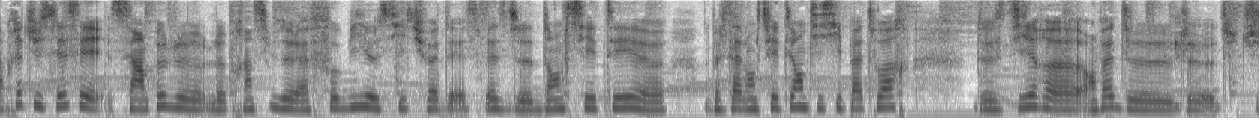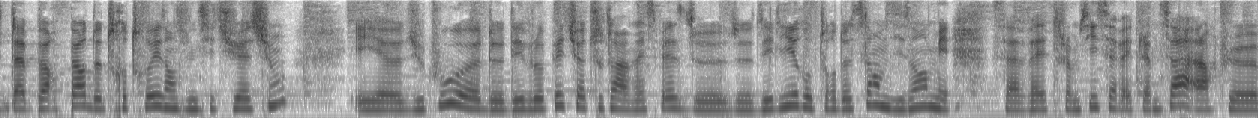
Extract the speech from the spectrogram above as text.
Après, tu sais, c'est un peu le, principe de la phobie aussi, tu vois, de d'anxiété, euh, on appelle ça l'anxiété anticipatoire, de se dire, euh, en fait, tu as peur, peur de te retrouver dans une situation et euh, du coup de développer, tu vois, tout un espèce de, délire autour de ça en disant, mais ça va être comme ci, ça va être comme ça, alors que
